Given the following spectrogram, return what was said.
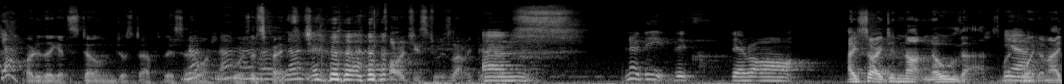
yeah. Or do they get stoned just after they say I No, want to no, divorce? no, That's no, right. no. Apologies to Islamic people. Um, no, the, the there are. I sorry, I did not know that. Is my Yeah. point, and I,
